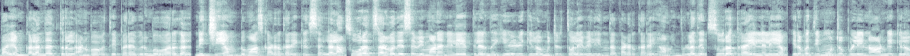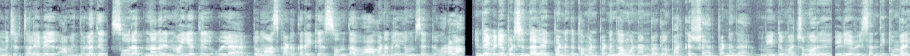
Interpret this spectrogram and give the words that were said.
பயம் கலந்த த்ரில் அனுபவத்தை பெற விரும்புபவர்கள் நிச்சயம் டுமாஸ் கடற்கரைக்கு செல்லலாம். சூரத் சர்வதேச விமான நிலையத்திலிருந்து ஏழு கிலோமீட்டர் தொலைவில் இந்த கடற்கரை அமைந்துள்ளது. சூரத் ரயில் நிலையம் இருபத்தி மூன்று புள்ளி நான்கு கிலோமீட்டர் தொலைவில் அமைந்துள்ளது. சூரத் நகரின் மையத்தில் உள்ள டுமாஸ் கடற்கரைக்கு சொந்த வாகனங்களிலும் சென்று வரலாம். இந்த வீடியோ பிடிச்சிருந்தா லைக் பண்ணுங்க கமெண்ட் பண்ணுங்க உங்க நண்பர்களும் பார்க்க ஷேர் பண்ணுங்க. மீண்டும் மற்றும் ஒரு வீடியோவில் சந்திக்கும் வரை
